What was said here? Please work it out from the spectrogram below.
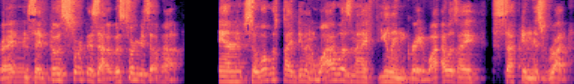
right? And said, go sort this out. Go sort yourself out. And so what was I doing? Why wasn't I feeling great? Why was I stuck in this rut?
